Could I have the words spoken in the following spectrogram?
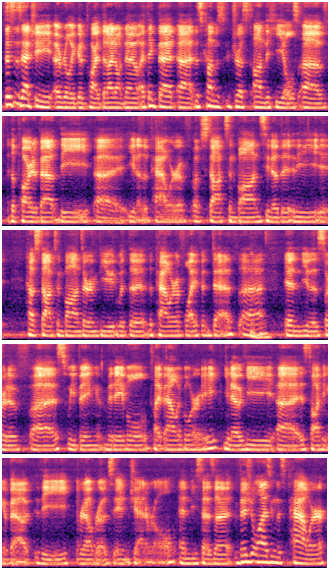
This is actually a really good part that I don't know. I think that uh, this comes just on the heels of the part about the uh, you know the power of, of stocks and bonds. You know the the how stocks and bonds are imbued with the, the power of life and death uh, in you know sort of uh, sweeping medieval type allegory. You know he uh, is talking about the railroads in general and he says uh, visualizing this power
